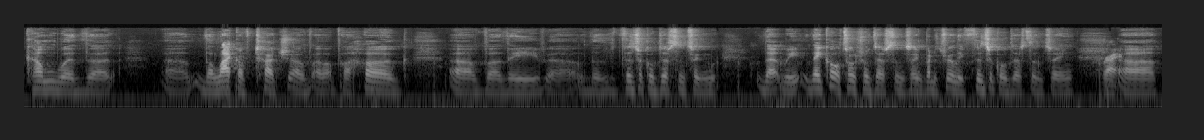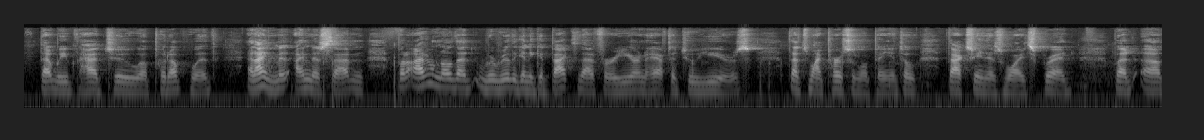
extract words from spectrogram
come with uh, the lack of touch of, of a hug, of uh, the uh, the physical distancing that we they call it social distancing, but it's really physical distancing Right. uh, that we've had to uh, put up with. And I, mi- I miss that. And, but I don't know that we're really going to get back to that for a year and a half to two years. That's my personal opinion until vaccine is widespread. But uh,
